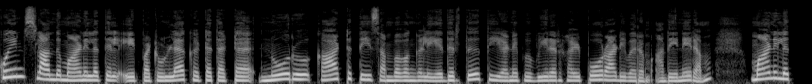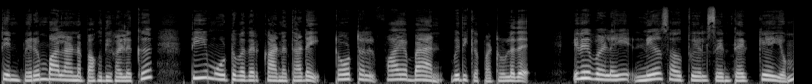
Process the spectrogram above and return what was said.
குயின்ஸ்லாந்து மாநிலத்தில் ஏற்பட்டுள்ள கிட்டத்தட்ட நூறு காட்டுத்தீ சம்பவங்களை எதிர்த்து தீயணைப்பு வீரர்கள் போராடி வரும் அதே நேரம் மாநிலத்தின் பெரும்பாலான பகுதிகளுக்கு தீ மூட்டுவதற்கான தடை டோட்டல் ஃபயர் பேன் விதிக்கப்பட்டுள்ளது. இதேவேளை நியூ சவுத் வேல்ஸின் தெற்கேயும்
